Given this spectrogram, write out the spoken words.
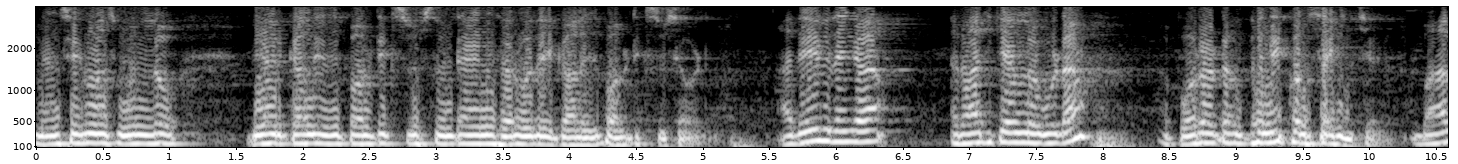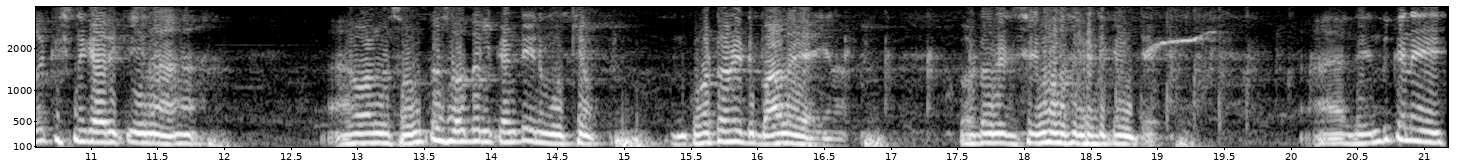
నేను శ్రీనివాస్ మూలలో బీఆర్ కాలేజీ పాలిటిక్స్ చూస్తుంటే ఆయన సర్వోదయ కాలేజీ పాలిటిక్స్ చూసేవాడు. అదేవిధంగా రాజకీయాల్లో కూడా పోరాటాలతోనే కొనసాగించాడు. బాలకృష్ణ గారికి ఈయన వాళ్ళ సొంత సోదరుల కంటే ఈయన ముఖ్యం. ఈయన కోటరెడ్డి బాలయ్య ఆయన కోటరెడ్డి శ్రీనివాసరెడ్డి కంటే. అది ఎందుకనే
